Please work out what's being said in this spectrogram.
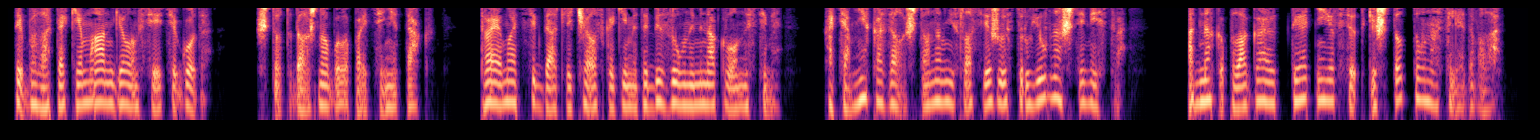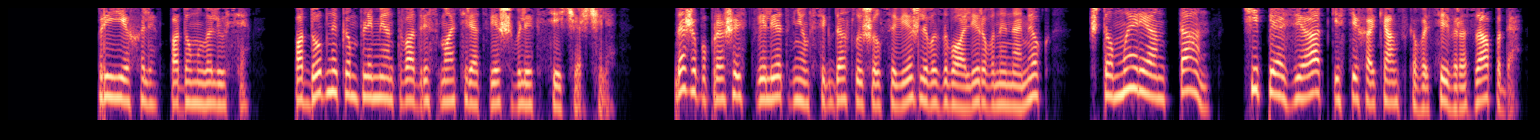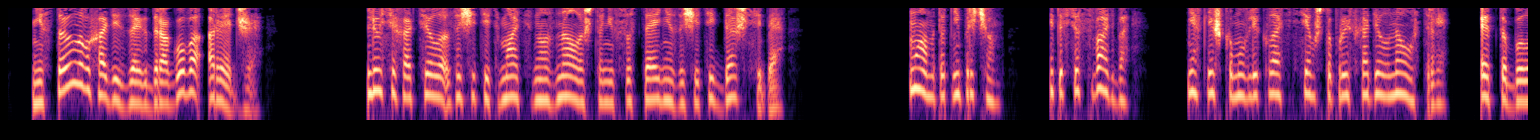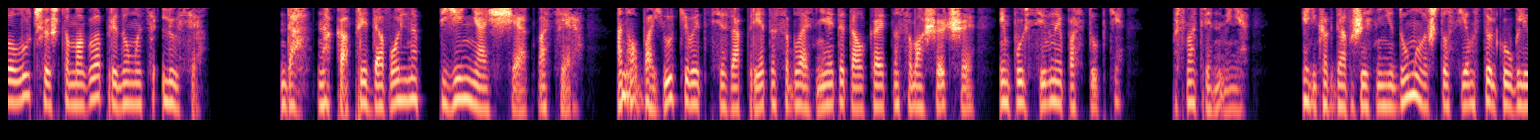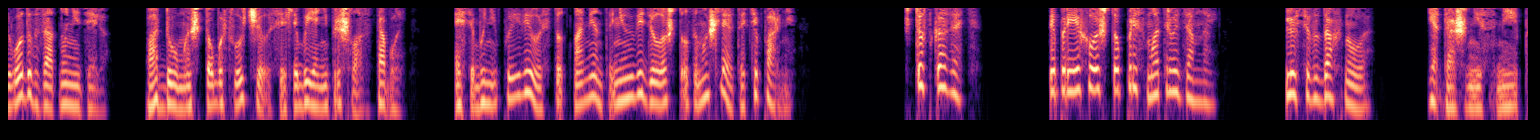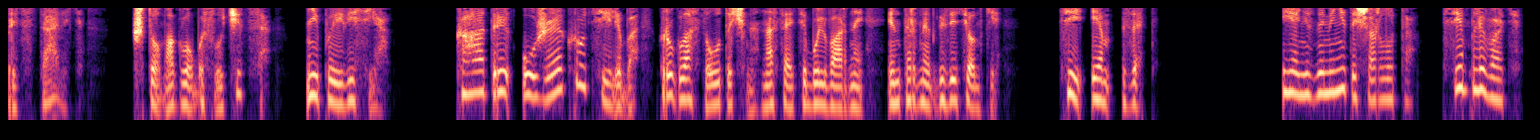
«Ты была таким ангелом все эти годы. Что-то должно было пойти не так. Твоя мать всегда отличалась какими-то безумными наклонностями хотя мне казалось, что она внесла свежую струю в наше семейство. Однако, полагаю, ты от нее все-таки что-то унаследовала. «Приехали», — подумала Люся. Подобный комплимент в адрес матери отвешивали все Черчилли. Даже по прошествии лет в нем всегда слышался вежливо завуалированный намек, что Мэри Антан, хиппи-азиатки с Тихоокеанского северо-запада, не стоило выходить за их дорогого Реджи. Люся хотела защитить мать, но знала, что не в состоянии защитить даже себя. «Мама тут ни при чем. Это все свадьба. Я слишком увлеклась всем, что происходило на острове. Это было лучшее, что могла придумать Люся. Да, на Капри довольно пьянящая атмосфера. Она убаюкивает все запреты, соблазняет и толкает на сумасшедшие, импульсивные поступки. Посмотри на меня. Я никогда в жизни не думала, что съем столько углеводов за одну неделю. Подумай, что бы случилось, если бы я не пришла за тобой. Если бы не появилась в тот момент и не увидела, что замышляют эти парни. Что сказать? Ты приехала, чтобы присматривать за мной. Люся вздохнула. Я даже не смею представить, что могло бы случиться, не появись я. Кадры уже крутили бы круглосуточно на сайте бульварной интернет-газетенки TMZ. Я не знаменитость, Шарлотта. Всем плевать.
